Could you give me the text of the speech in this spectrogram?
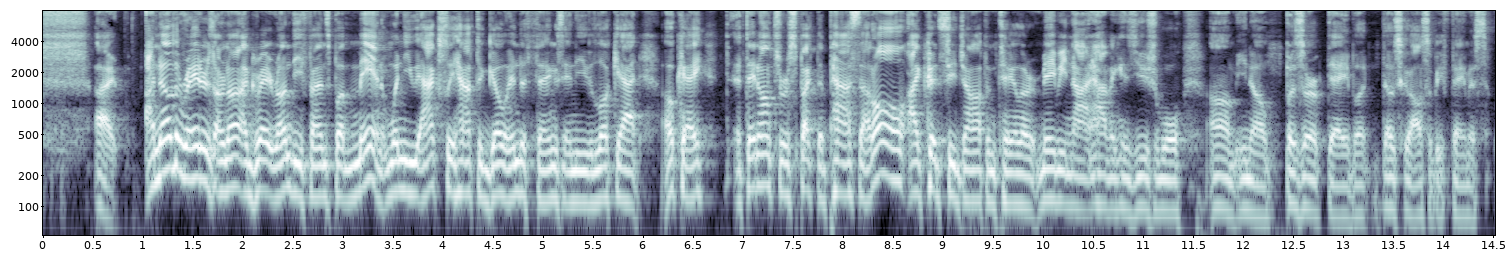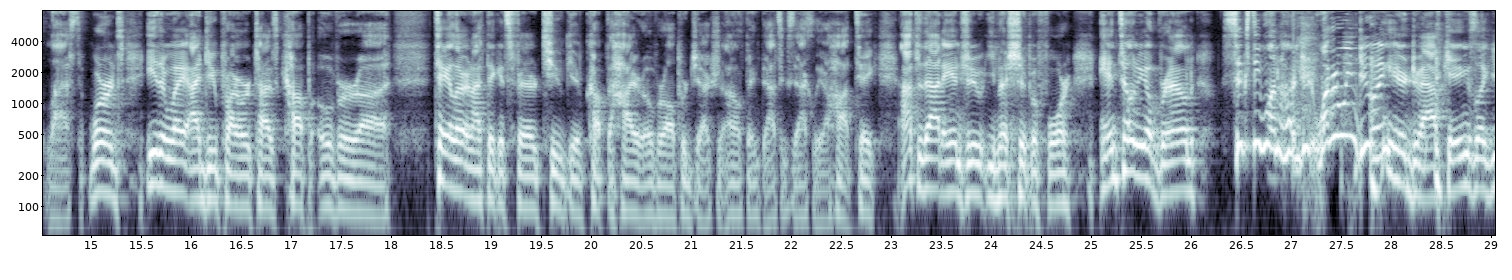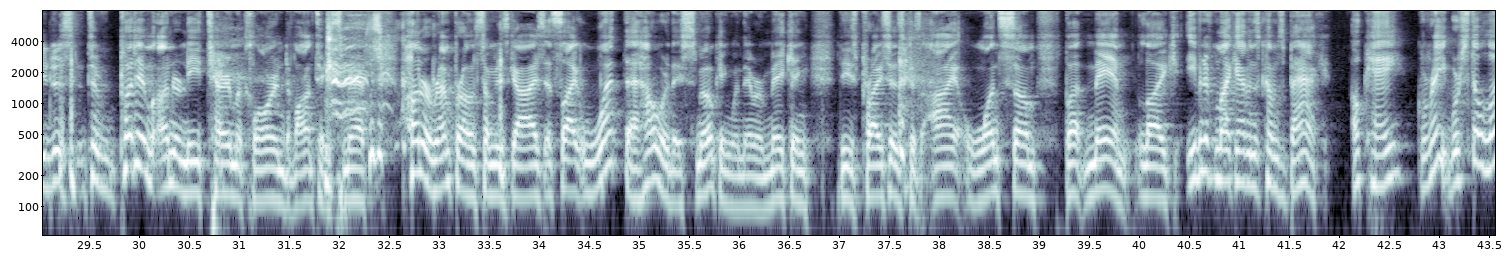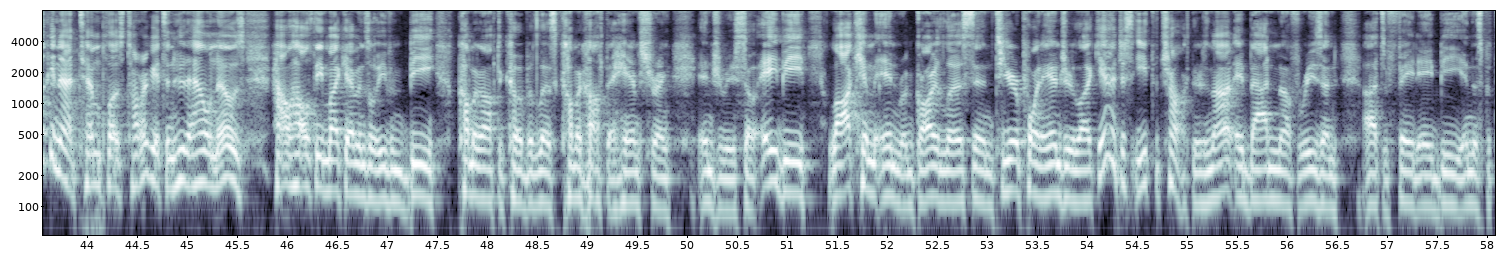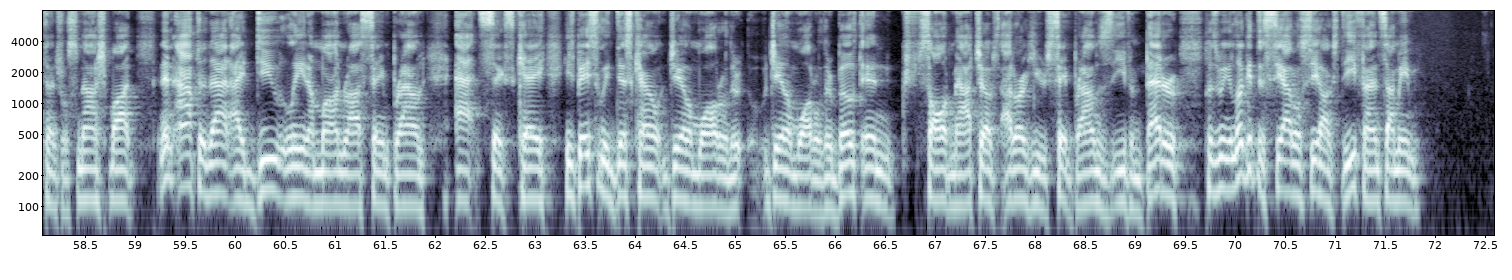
All right. I know the Raiders are not a great run defense, but man, when you actually have to go into things and you look at, okay, if they don't have to respect the pass at all, I could see Jonathan Taylor maybe not having his usual, um, you know, berserk day, but those could also be famous last words. Either way, I do prioritize Kupp over uh, Taylor, and I think it's fair to give Kupp the higher overall projection. I don't think that's exactly a hot take. After that, Andrew, you mentioned it before, Antonio Brown, 6,100. What are we doing here, DraftKings? Like, you just, to put him underneath Terry McLaurin, DeVonta Smith, Hunter Renfrow, and some of these guys, it's like, what the hell were they smoking when they were making these prices? Because I want some. But man, like, even if Mike Evans comes back, okay, great. We're still looking at 10 plus targets, and who the hell knows how healthy Mike Evans will even be coming off the COVID list, coming off the hamstring injury. So, AB, lock him in regardless. And to your point, Andrew, like, yeah, just eat the chalk. There's not a bad enough reason uh, to fade AB in this potential smash spot. And then after that, I do lean Amon-Ra St. Brown at 6K. He's basically discount Jaylen Waddle. Jaylen Waddle. They're both in solid matchups. I'd argue St. Brown's is even better because when you look at the Seattle Seahawks defense, I mean,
